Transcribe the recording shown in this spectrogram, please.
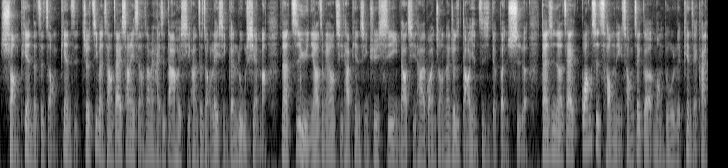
爽片的这种片子，就基本上在商业市场上面还是大家会喜欢这种类型跟路线嘛。那至于你要怎么样用其他片型去吸引到其他的观众，那就是导演自己的本事了。但是呢，在光是从你从这个猛毒片子来看，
